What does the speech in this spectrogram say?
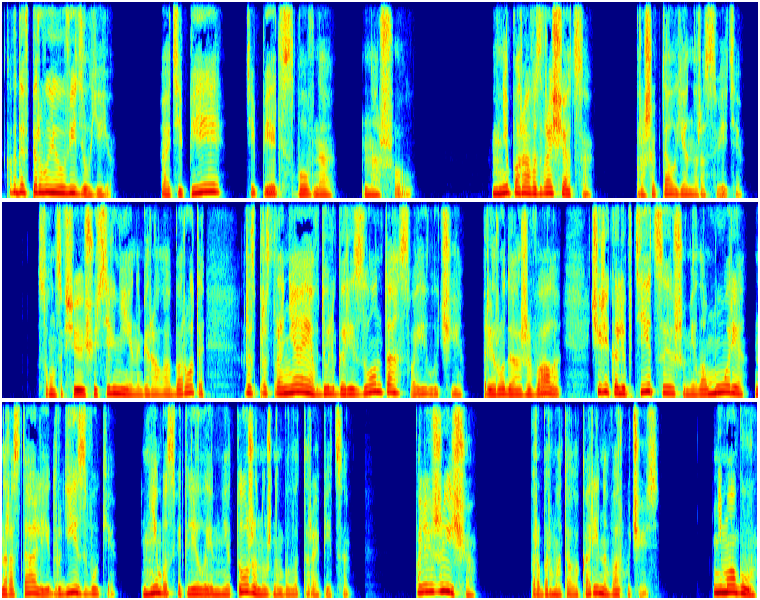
когда впервые увидел ее. А теперь, теперь словно нашел. «Мне пора возвращаться», — прошептал я на рассвете. Солнце все еще сильнее набирало обороты, распространяя вдоль горизонта свои лучи. Природа оживала, чирикали птицы, шумело море, нарастали и другие звуки. Небо светлело, и мне тоже нужно было торопиться. «Полежи еще, пробормотала Карина, ворочаясь. «Не могу».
